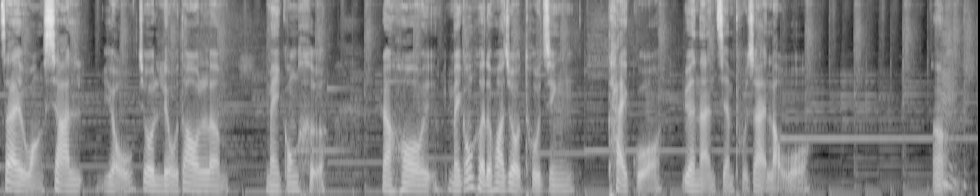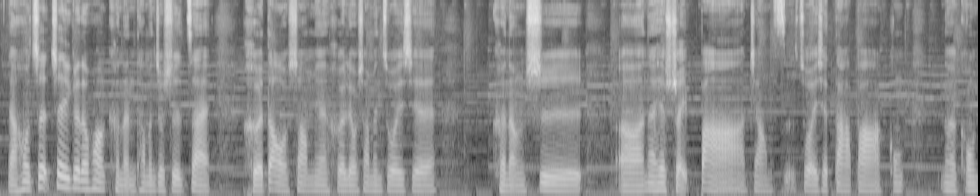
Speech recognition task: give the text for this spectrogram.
再往下游就流到了湄公河，然后湄公河的话就有途经泰国、越南、柬埔寨、老挝，嗯，嗯，然后这这一个的话，可能他们就是在河道上面、河流上面做一些，可能是呃那些水坝啊这样子，做一些大坝供那个供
